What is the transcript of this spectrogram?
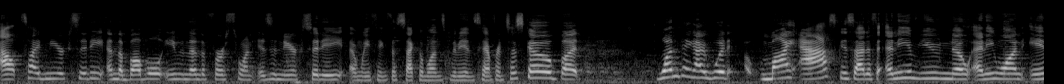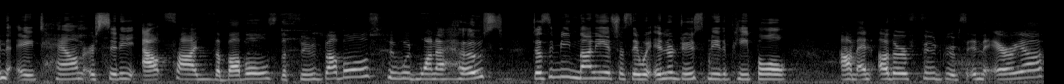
outside New York City and the bubble, even though the first one is in New York City and we think the second one's going to be in San Francisco. But one thing I would, my ask is that if any of you know anyone in a town or city outside the bubbles, the food bubbles, who would want to host, doesn't mean money, it's just they would introduce me to people um, and other food groups in the area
